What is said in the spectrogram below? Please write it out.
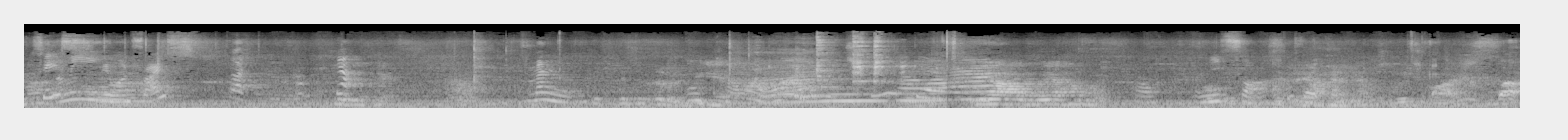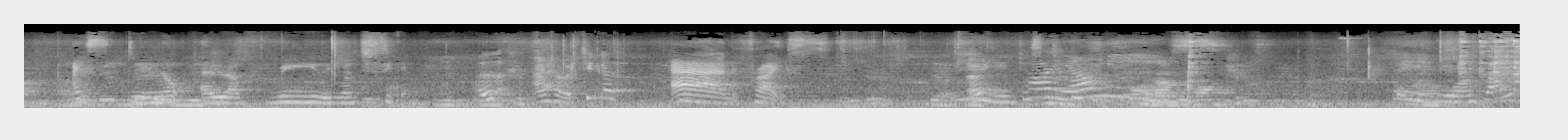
No? See? Do you want fries? Yeah. Come on. We are we are hungry. I need sauce. Well, I still know I love really much chicken. I love- I have a chicken and fries. Oh, you just yummy. Have one chicken. Hey, do you want fries?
